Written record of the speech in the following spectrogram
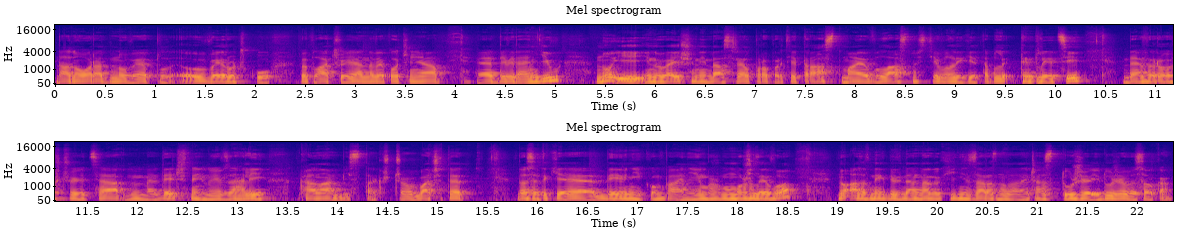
дану орендну випл- виручку виплачує на виплачення е, дивідендів. Ну і Innovation Industrial Property Trust має власності великі теплиці, де вирощується медичний, ну і взагалі канабіс. Так що бачите, досить такі дивні компанії, можливо. Ну, але в них дивідендна дохідність зараз на даний час дуже і дуже висока.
